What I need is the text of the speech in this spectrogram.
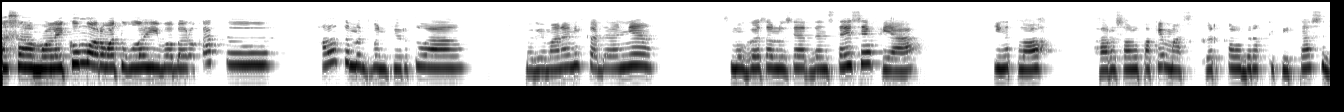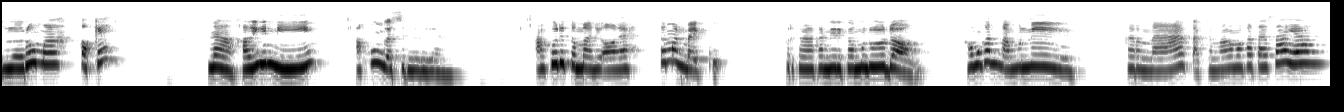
Assalamualaikum warahmatullahi wabarakatuh. Halo teman-teman virtual. Bagaimana nih keadaannya? Semoga selalu sehat dan stay safe ya. Ingat loh, harus selalu pakai masker kalau beraktivitas di luar rumah, oke? Nah, kali ini aku nggak sendirian. Aku ditemani oleh teman baikku. Perkenalkan diri kamu dulu dong. Kamu kan tamu nih, karena tak kenal maka tak sayang.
